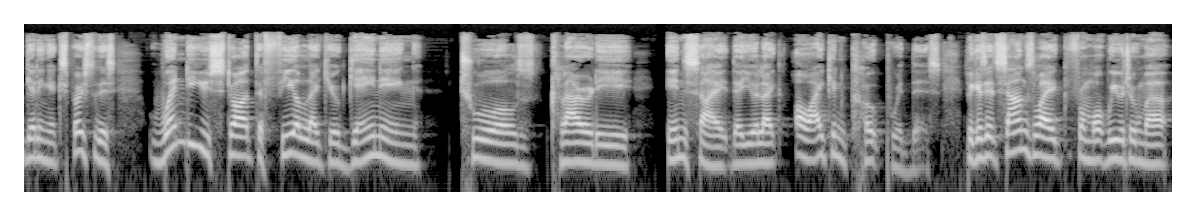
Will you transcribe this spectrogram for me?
getting exposed to this, when do you start to feel like you're gaining tools, clarity, insight that you're like, oh, I can cope with this? Because it sounds like from what we were talking about,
